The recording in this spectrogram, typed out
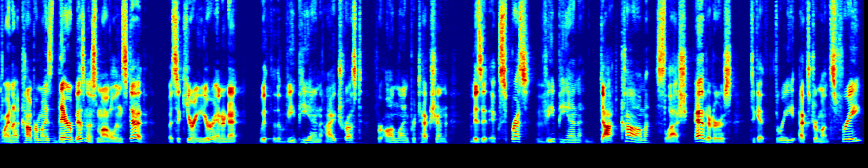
Why not compromise their business model instead by securing your internet with the VPN I trust for online protection? Visit expressvpn.com slash editors to get 3 extra months free.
